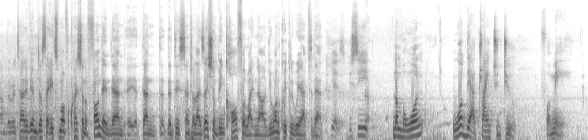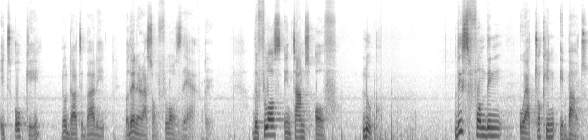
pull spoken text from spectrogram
Um, the retired AVM just said it's more of a question of funding than, uh, than the, the, decentralization being called for right now. Do you want to quickly react to that? Yes. You see, uh, number one, what they are trying to do, for me, it's okay, no doubt about it, but then there are some flaws there. Okay. The flaws in terms of, look, this funding we are talking about,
